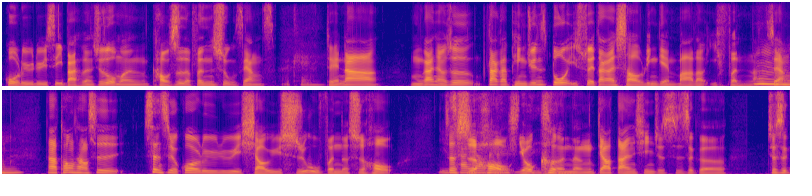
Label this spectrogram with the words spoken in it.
过滤率是一百分，就是我们考试的分数这样子。OK，对，那。我们刚才讲，就是大概平均是多一岁，大概少零点八到一分啦，这样。嗯、那通常是甚至有过滤率小于十五分的时候，这时候有可能要担心，就是这个就是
